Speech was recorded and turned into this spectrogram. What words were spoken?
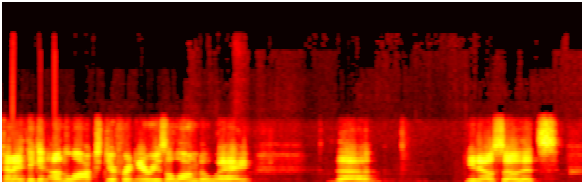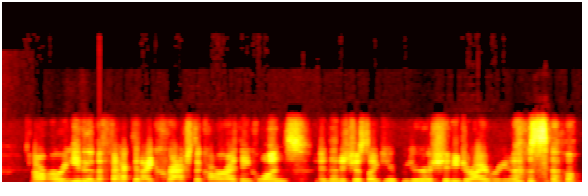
And I think it unlocks different areas along the way. The you know so that's or, or either the fact that i crashed the car i think once and then it's just like you're, you're a shitty driver you know so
